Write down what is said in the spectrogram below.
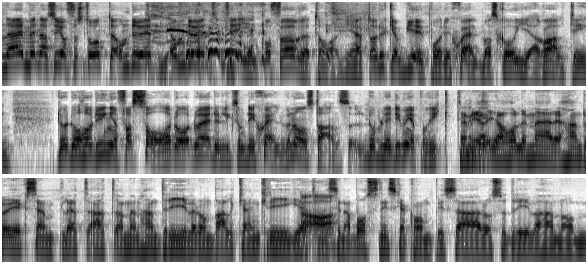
Nej men alltså jag förstår inte, om du är, ett- om du är ett team på företaget och du kan bjuda på dig själv, man skojar och allting. Då, då har du ingen fasad, då, då är du liksom dig själv någonstans. Då blir det mer på riktigt. Nej, men jag, jag håller med dig. Han drar ju exemplet att ja, men han driver om Balkankriget Ja. med sina bosniska kompisar och så driver han om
